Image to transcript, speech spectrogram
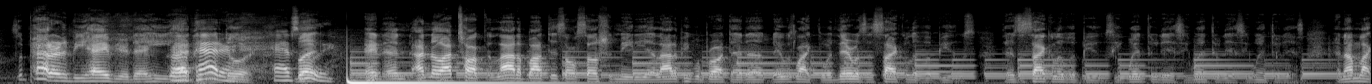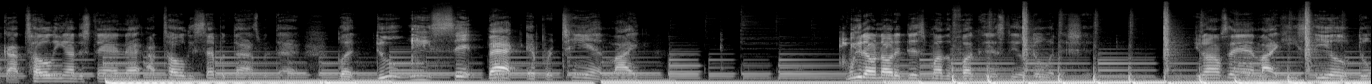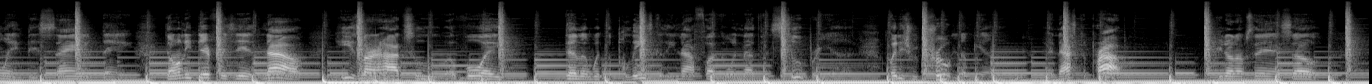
It's a pattern of behavior that he A had pattern. to endure. Absolutely. But, and and I know I talked a lot about this on social media. A lot of people brought that up. They was like, well, there was a cycle of abuse. There's a cycle of abuse. He went through this. He went through this. He went through this. And I'm like, I totally understand that. I totally sympathize with that. But do we sit back and pretend like we don't know that this motherfucker is still doing this shit? You know what I'm saying? Like he's still doing the same thing. The only difference is now he's learned how to avoid dealing with the police because he's not fucking with nothing super young. But he's recruiting them young. And that's the problem. You know what I'm saying? So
